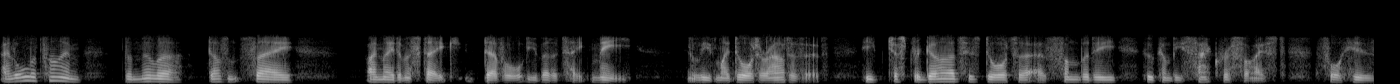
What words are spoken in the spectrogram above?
And all the time, the miller doesn't say, I made a mistake, devil, you better take me. You leave my daughter out of it. He just regards his daughter as somebody who can be sacrificed for his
